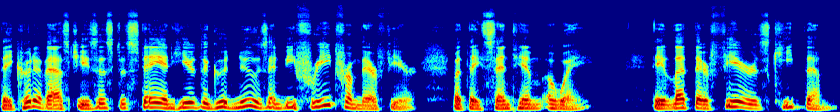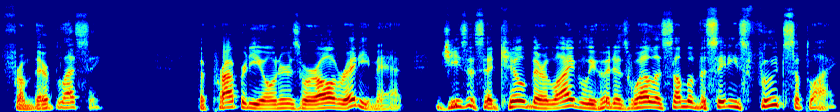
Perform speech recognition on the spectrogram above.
They could have asked Jesus to stay and hear the good news and be freed from their fear, but they sent him away. They let their fears keep them from their blessing. The property owners were already mad. Jesus had killed their livelihood as well as some of the city's food supply.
